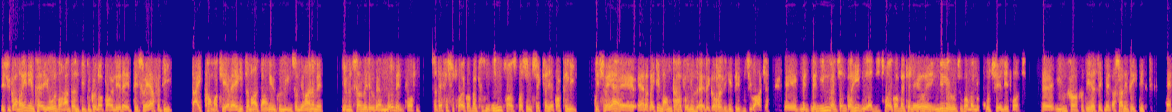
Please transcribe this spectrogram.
hvis vi kommer ind i en periode, hvor renterne de begynder at bøje lidt af, desværre fordi der ikke kommer til at være helt så meget gang i økonomien, som vi regner med, jamen så vil det jo være medvind for dem. Så derfor så tror jeg godt, man kan sådan inden for, for sådan en sektor, jeg godt kan lide, desværre er der rigtig mange, der har fundet ud af, at det er godt at ligge i defensive aktier. Øh, men, men inden man sådan går helt ud af det, så tror jeg godt, man kan lave en lille øvelse, hvor man roterer lidt rundt øh, inden for, for det her segment. Og så er det vigtigt, at,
